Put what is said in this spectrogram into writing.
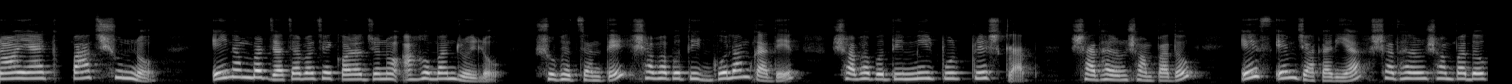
নয় এক পাঁচ শূন্য। এই নাম্বার যাচাবাছাই করার জন্য আহ্বান রইল। শুভেচ্ছান্তে সভাপতি গোলাম কাদের, সভাপতি মিরপুর প্রেস ক্লাব। সাধারণ সম্পাদক এস এম জাকারিয়া, সাধারণ সম্পাদক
